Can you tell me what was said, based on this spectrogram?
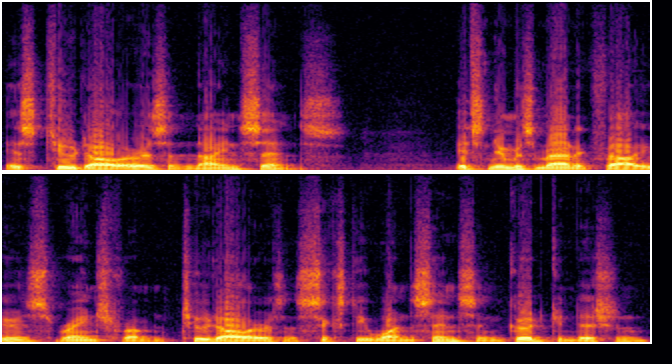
is $2.09. Its numismatic values range from $2.61 in good condition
